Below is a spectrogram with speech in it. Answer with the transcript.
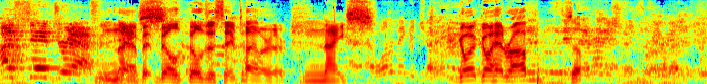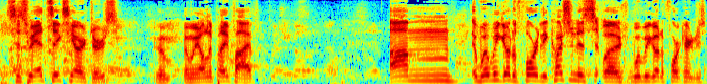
I saved your ass. Yeah, but Bill, Bill just saved Tyler there. Nice. Go, go ahead, Rob. So, Since we had six characters and we only played five, um, when we go to four, the question is uh, when we go to four characters,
